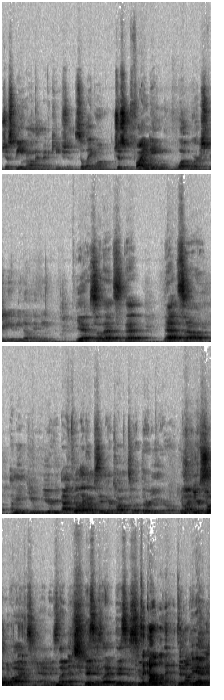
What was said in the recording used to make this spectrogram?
just being on that medication. So like Wow. just finding what works for you. You know what I mean? Yeah. So that's that. That's. Uh, I mean, you. You. I feel like I'm sitting here talking to a 30 year old. You're like, you're so wise, man. It's like this is like this is It's super. a compliment. It's a compliment. Yeah,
